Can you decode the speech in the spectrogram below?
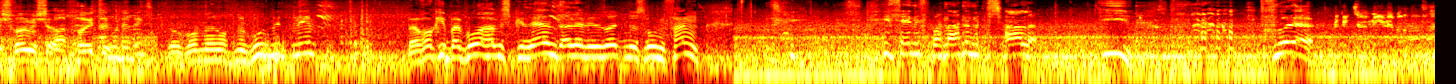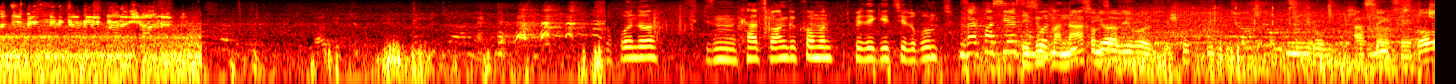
Ich freue mich auf heute. So, wollen wir noch einen Huhn mitnehmen? Bei Rocky Balboa habe ich gelernt, Alter, wir sollten das Huhn fangen. Die sehen ist Banane mit Schale. I. Die Schale. So, Freunde, wir sind in Karlsruhe angekommen. Bitte geht's hier rund. Sag, was hier ist. Die sucht man nach und so. Wie wollt. Ich guck nie um. Achso, okay. Raus.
